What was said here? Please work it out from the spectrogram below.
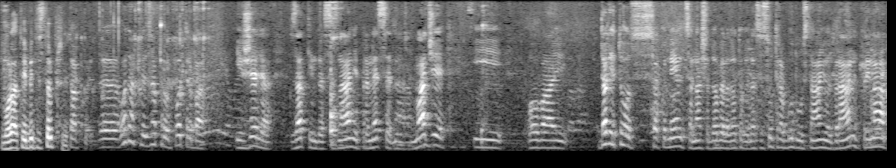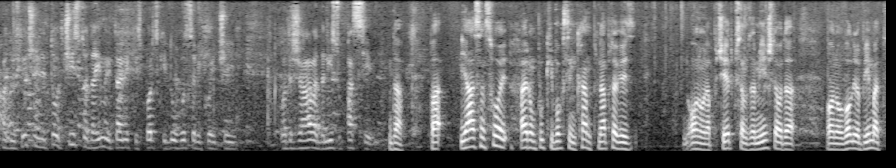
morate i biti strpljivi. Tako je. E, odakle je zapravo potreba i želja zatim da se znanje prenese na mlađe i ovaj, da li je to svakodnevnica naša dovela do toga da se sutra budu u stanju odbraniti pri napadu i slično ili je to čisto da imaju taj neki sportski duh u sebi koji će ih održavati, da nisu pasivni? Da, pa ja sam svoj Iron Puki Boxing Camp napravio iz, ono, na početku sam zamišljao da ono, volio bi imati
